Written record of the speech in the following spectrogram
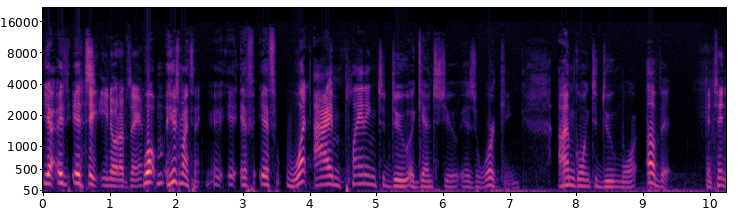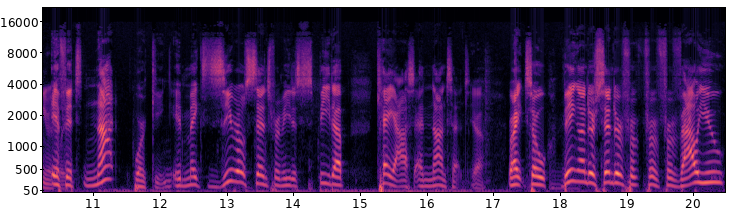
Yeah, it, it's you know what I'm saying. Well, here's my thing: if if what I'm planning to do against you is working, I'm going to do more of it continuously. If it's not working, it makes zero sense for me to speed up chaos and nonsense. Yeah. Right. So being under center for for for value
